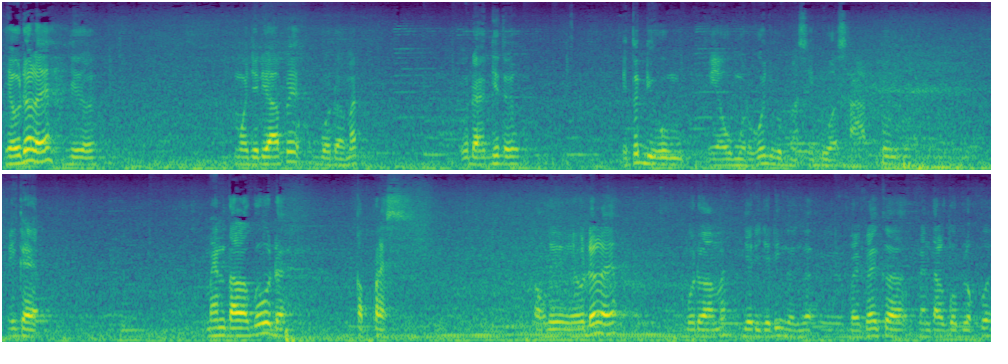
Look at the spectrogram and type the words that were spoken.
ya udah lah ya gitu. Mau jadi apa bodo amat. Udah gitu. Itu di um ya umur gue juga masih 21 gitu. ini kayak mental gue udah kepres. Waktu ya udahlah ya bodo amat jadi jadi nggak nggak balik lagi ke mental goblok gue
